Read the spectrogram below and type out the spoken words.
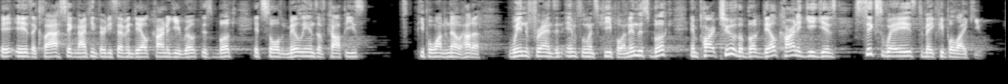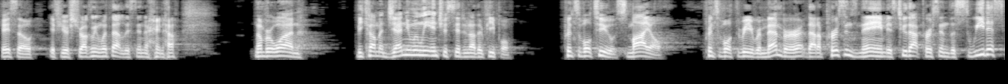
It is a classic. 1937, Dale Carnegie wrote this book. It sold millions of copies. People want to know how to win friends and influence people. And in this book, in part two of the book, Dale Carnegie gives six ways to make people like you. Okay, so if you're struggling with that, listen right now. Number one, become genuinely interested in other people. Principle two, smile. Principle three, remember that a person's name is to that person the sweetest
